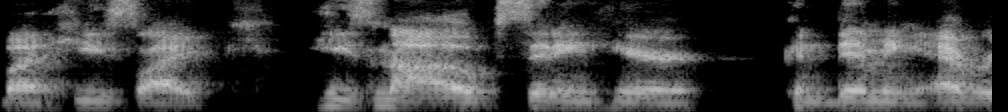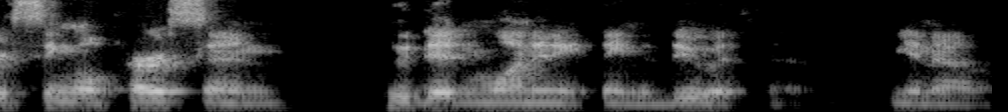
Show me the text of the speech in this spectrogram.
but he's like he's not sitting here condemning every single person who didn't want anything to do with him, you know,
